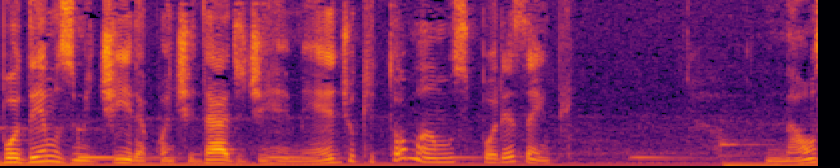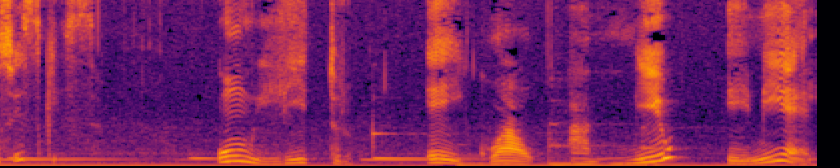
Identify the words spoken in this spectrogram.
podemos medir a quantidade de remédio que tomamos, por exemplo. Não se esqueça, um litro é igual a mil ml.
